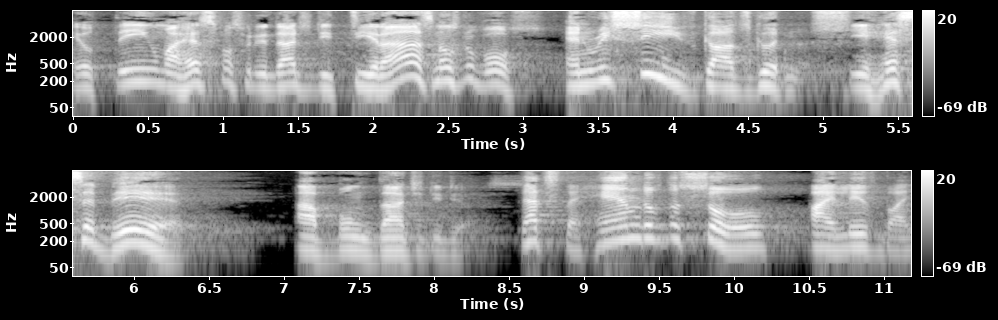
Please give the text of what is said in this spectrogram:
Eu tenho uma responsabilidade de tirar as mãos do bolso and receive God's goodness. e receber a bondade de Deus. That's the hand of the soul. I live by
